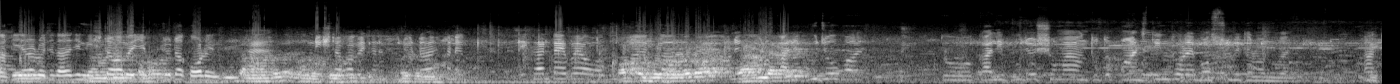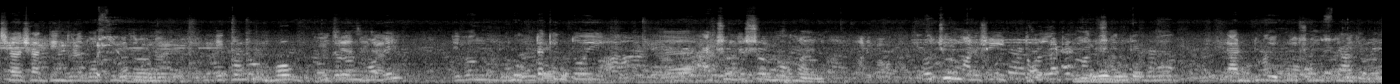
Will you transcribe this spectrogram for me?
বাকি যারা রয়েছে তারা যে নিষ্ঠাভাবে এই পুজোটা করেন। হ্যাঁ খুব নিষ্ঠাভাবে এখানে পুজোটা এখানে এখানটায় অনেক কালী পুজো হয়। তো কালী পুজোর সময় অন্তত পাঁচ দিন ধরে বস্ত্র বিতরণ হয়। পাঁচ, ছয়, সাত দিন ধরে বস্ত্র বিতরণ হয়। এখানেও ভোগ বিতরণ হবে এবং ভোগটা কিন্তু ওই একশো, দেড়শো ভোগ হয় না। প্রচুর মানুষ, এই তল্লাটের মানুষ কিন্তু ভোগ, লাড্ডু এগুলো সমস্ত বিতরণ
